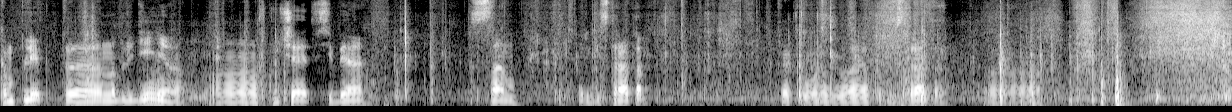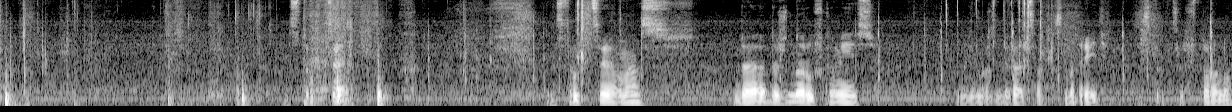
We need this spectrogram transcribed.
Комплект э, наблюдения э, включает в себя сам регистратор, как его называют, регистратор. Э, инструкция. Инструкция у нас, да, даже на русском есть. Будем разбираться, смотреть инструкцию в сторону.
